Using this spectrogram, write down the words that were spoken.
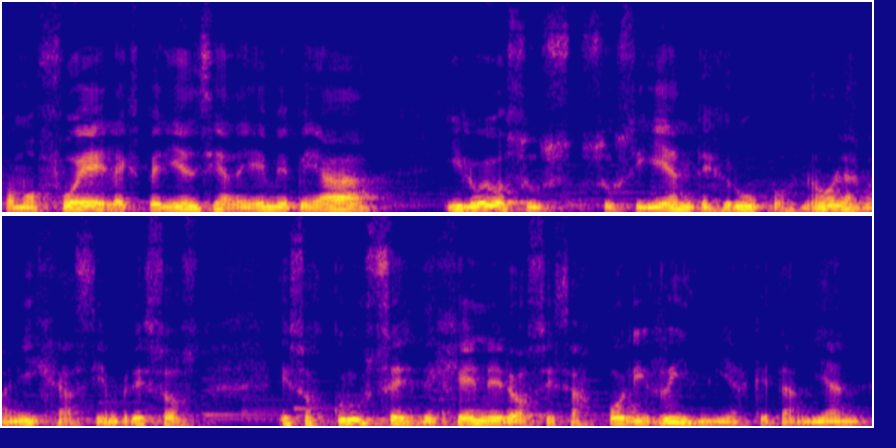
como fue la experiencia de MPA y luego sus, sus siguientes grupos, ¿no? las manijas, siempre esos, esos cruces de géneros, esas polirritmias que también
